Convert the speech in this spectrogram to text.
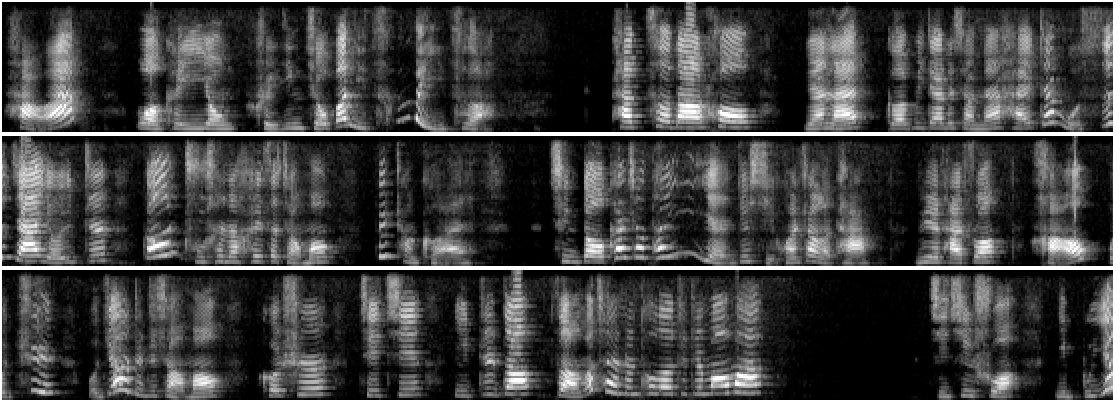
好啊，我可以用水晶球帮你测一测。”他测到后，原来隔壁家的小男孩詹姆斯家有一只刚出生的黑色小猫，非常可爱。青豆看上它一眼就喜欢上了它，于是他说：“好，我去，我就要这只小猫。”可是，琪琪，你知道怎么才能偷到这只猫吗？琪琪说：“你不要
